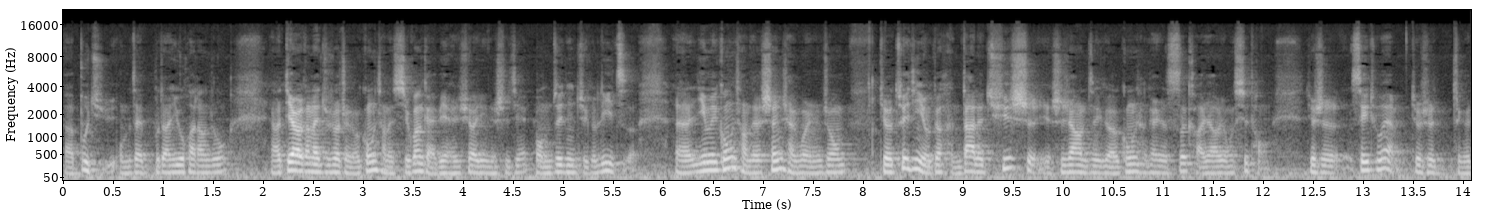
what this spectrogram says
呃布局，我们在不断。优化当中，然后第二个呢，就是说整个工厂的习惯改变还是需要一定的时间。我们最近举个例子，呃，因为工厂在生产过程中，就最近有个很大的趋势，也是让这个工厂开始思考要用系统，就是 C to M，就是整个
